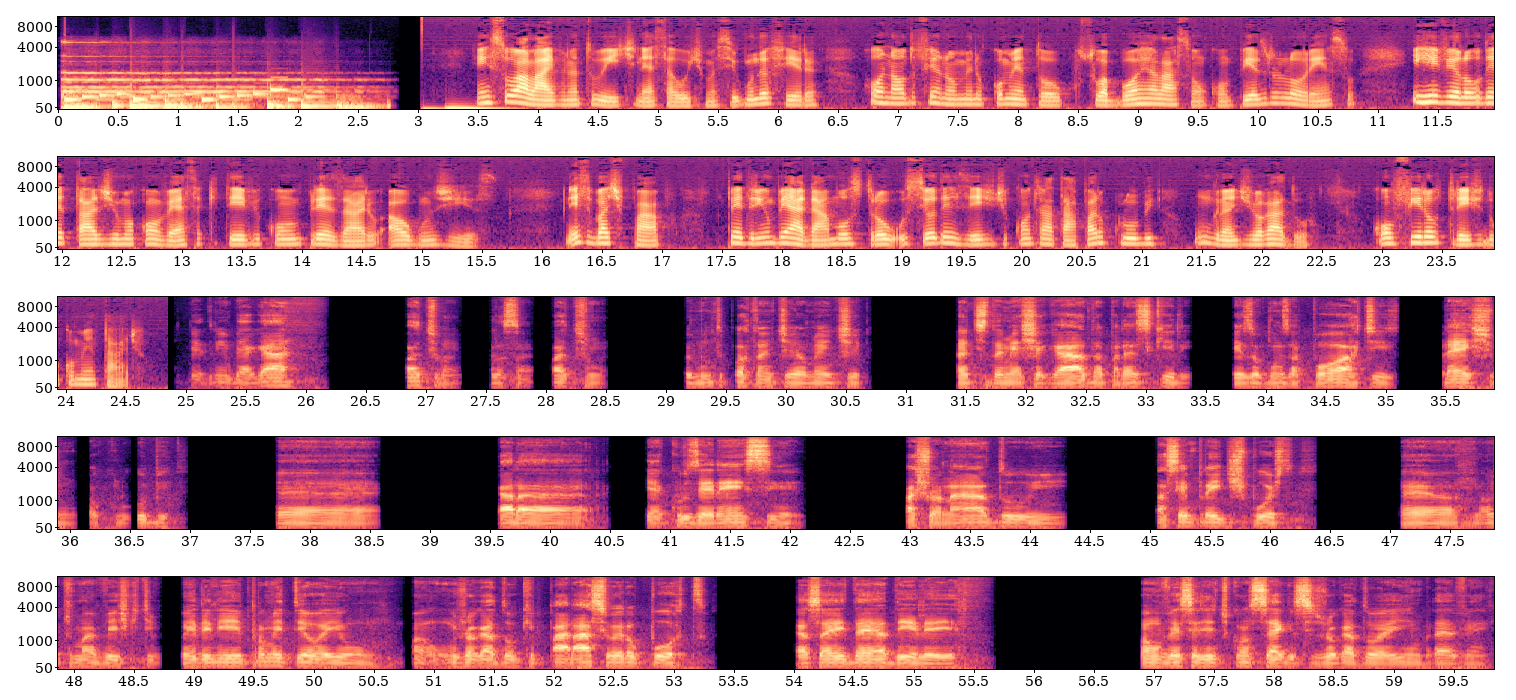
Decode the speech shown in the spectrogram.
Em sua live na Twitch nesta última segunda-feira, Ronaldo Fenômeno comentou sua boa relação com Pedro Lourenço e revelou detalhes de uma conversa que teve com o empresário há alguns dias. Nesse bate-papo, Pedrinho BH mostrou o seu desejo de contratar para o clube um grande jogador. Confira o trecho do comentário. Pedrinho BH, ótima, relação é ótima. Foi muito importante realmente antes da minha chegada. Parece que ele fez alguns aportes, empréstimo ao clube. É, cara é cruzeirense, apaixonado e está sempre aí disposto. É, última vez que tive com ele, ele prometeu aí um, um jogador que parasse o aeroporto. Essa é a ideia dele aí. Vamos ver se a gente consegue esse jogador aí em breve. Aí.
